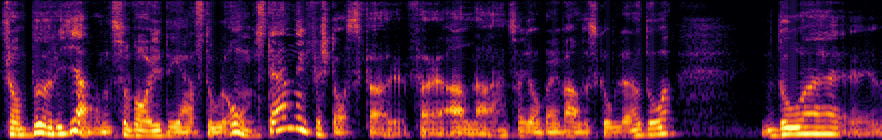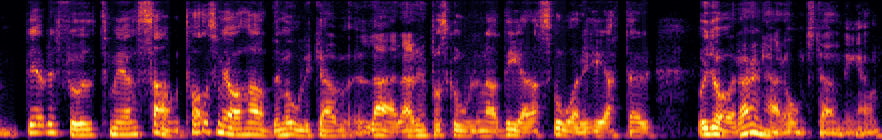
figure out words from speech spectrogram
från början så var ju det en stor omställning förstås för, för alla som jobbar i Waldorfskolor och då då eh, blev det fullt med samtal som jag hade med olika lärare på skolorna, deras svårigheter att göra den här omställningen.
